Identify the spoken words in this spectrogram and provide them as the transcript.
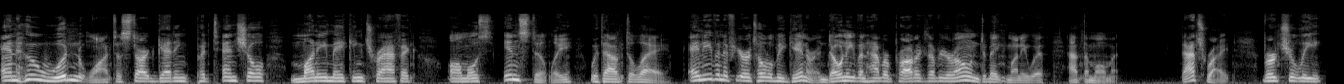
And who wouldn't want to start getting potential money making traffic almost instantly without delay? And even if you're a total beginner and don't even have a product of your own to make money with at the moment. That's right, virtually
